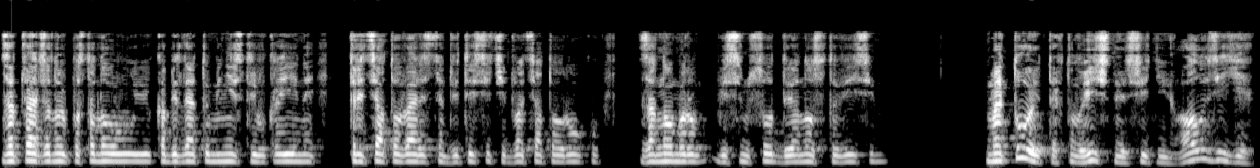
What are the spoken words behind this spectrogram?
затвердженої постановою Кабінету міністрів України 30 вересня 2020 року за номером 898, метою технологічної освітньої галузі є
